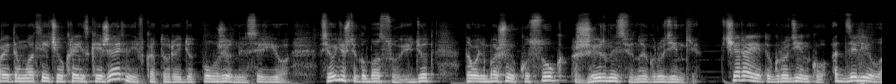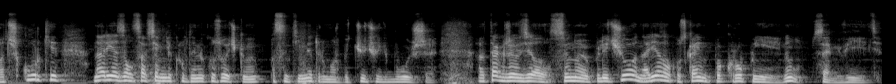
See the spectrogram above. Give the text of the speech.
Поэтому, в отличие украинской жареной, в которой идет полужирное сырье, в сегодняшнюю колбасу идет довольно большой кусок жирной свиной грудинки. Вчера я эту грудинку отделил от шкурки, нарезал совсем не крупными кусочками, по сантиметру, может быть, чуть-чуть больше. А также взял свиное плечо, нарезал кусками покрупнее. Ну, сами видите.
